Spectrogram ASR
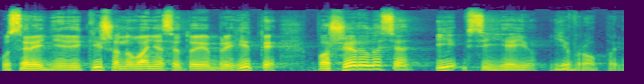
У середні віки шанування святої Бригітти поширилося і всією Європою.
